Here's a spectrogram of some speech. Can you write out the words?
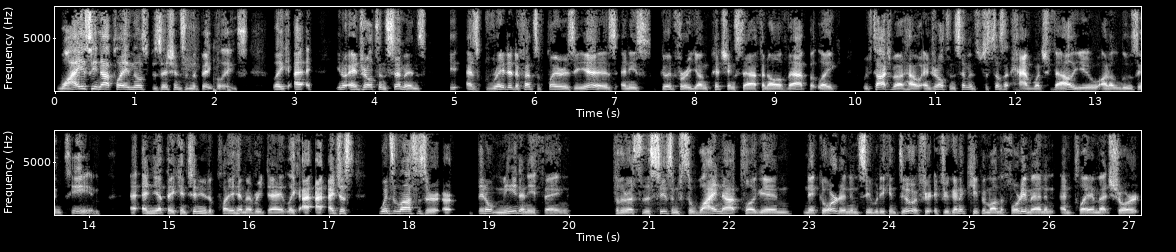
Why is he not playing those positions in the big leagues? Like I, you know, Andrelton Simmons, he, as great a defensive player as he is, and he's good for a young pitching staff and all of that. But like we've talked about how Andrelton Simmons just doesn't have much value on a losing team and yet they continue to play him every day. Like I, I just wins and losses are, are, they don't mean anything for the rest of the season. So why not plug in Nick Gordon and see what he can do? If you're if you're going to keep him on the forty man and, and play him at short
